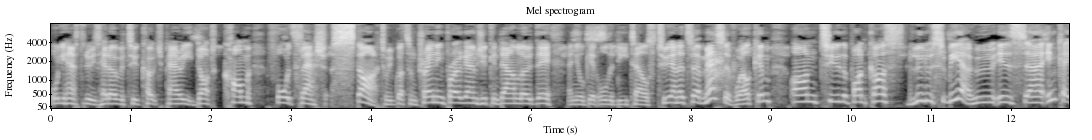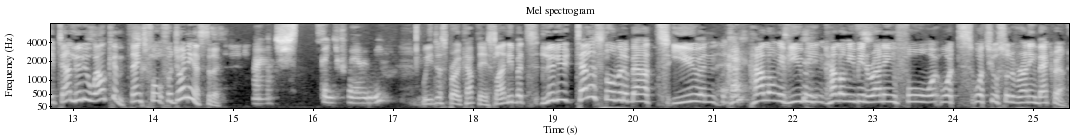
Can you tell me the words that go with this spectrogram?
all you have to do is head over to coachparry.com forward slash start. We've got some training programs you can download there and you'll get all the details too. And it's a massive welcome on to the podcast, Lulu Sibiya, who is uh, in Cape Town. Lulu, welcome. Thanks for, for joining us today. Much. Thank you for having me. We just broke up there slightly, but Lulu, tell us a little bit about you and okay. how, how, long have you been? How long you've you been running for? What, what's what's your sort of running background?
